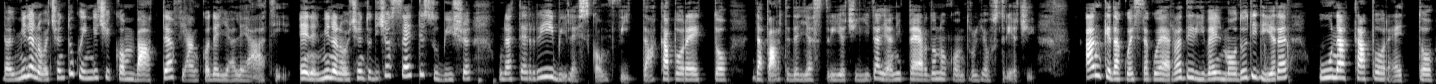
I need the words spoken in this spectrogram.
dal 1915 combatte a fianco degli alleati e nel 1917 subisce una terribile sconfitta a Caporetto da parte degli austriaci. Gli italiani perdono contro gli austriaci. Anche da questa guerra deriva il modo di dire una caporetto.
